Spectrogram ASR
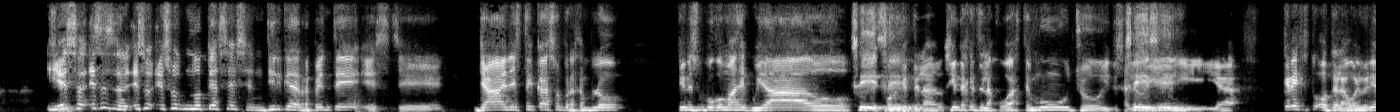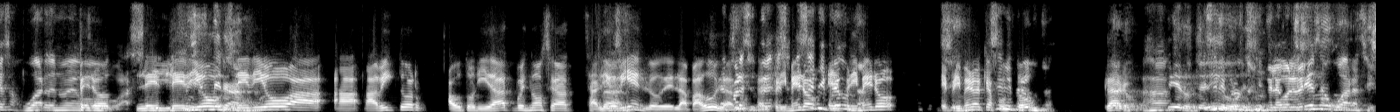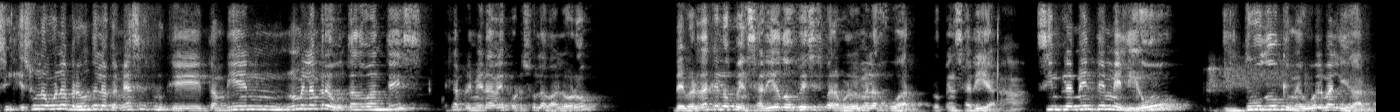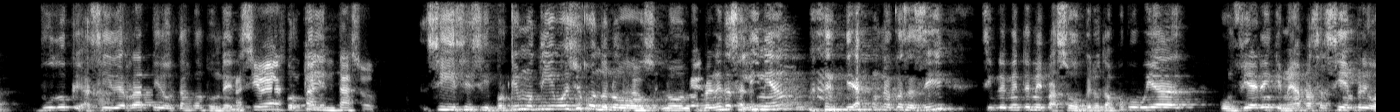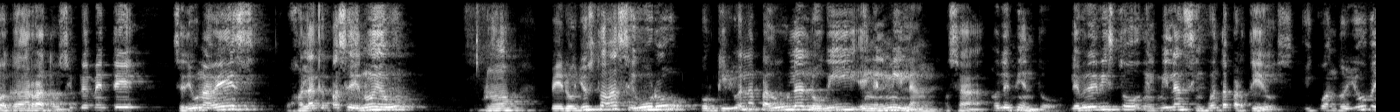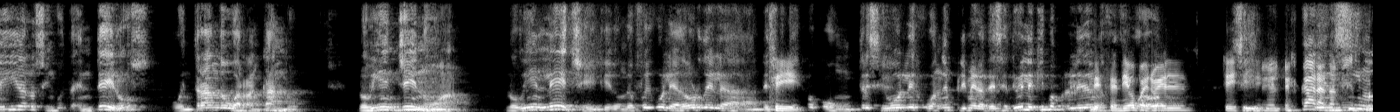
Y Sí. esa, esa- eso, eso no te hace sentir que de repente, este, ya en este caso, por ejemplo, tienes un poco más de cuidado, Sí, porque sí. te la, sientes que te la jugaste mucho y te salió Sí, bien sí. y ya. ¿Crees tú, o te la volverías a jugar de nuevo? Pero así? le, le dio, le dio a, a, a Víctor autoridad, pues no, o sea, salió Claro. bien lo de la Padula. Por ¿no? eso, O sea, el primero, es mi el primero, el Sí, primero al que apostó. Claro, Ajá. Piero, te digo. es te la volverías a jugar así. Sí, es una buena pregunta la que me haces porque también no me la han preguntado antes, es la primera vez, por eso la valoro. De verdad que lo pensaría dos veces para volverme a jugar, lo pensaría. Ajá. Simplemente me ligó y dudo que me vuelva a ligar. Dudo que así de rápido, tan contundente. Así veas un talentazo. Sí, sí, sí. ¿Por qué motivo? Eso es cuando los, los, planetas se alinean, ya, una cosa así, simplemente me pasó, pero tampoco voy a confiar en que me va a pasar siempre o a cada rato. Simplemente se dio una vez, ojalá que pase de nuevo, ¿no? Pero yo estaba seguro porque yo en la Padula lo vi en el Milan, o sea, no les miento, le habré visto en el Milan 50 partidos y cuando yo veía los 50 enteros, o entrando o arrancando, lo vi en Genoa, lo vi en Leche, que donde fue goleador de, la, de su equipo con 13 goles jugando en primera. Descendió el equipo, pero le Descendió, pero él. Sí, sí, En el Pescara también.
